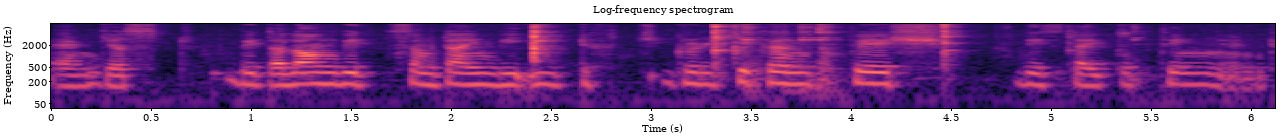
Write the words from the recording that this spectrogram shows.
and just with along with sometime we eat grilled chicken fish this type of thing and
